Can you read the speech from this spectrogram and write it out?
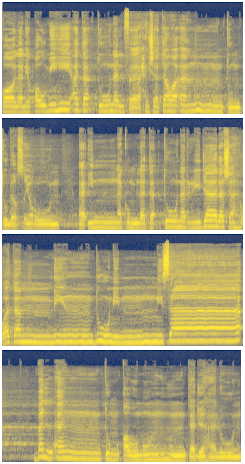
قال لقومه أتأتون الفاحشة وأنتم تبصرون أئنكم لتأتون الرجال شهوة من دون النساء بل أنتم قوم تجهلون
